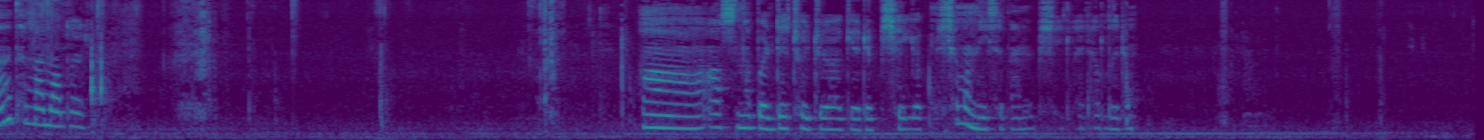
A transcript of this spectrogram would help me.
Aa tamam olur. Aa, aslında burada çocuğa göre bir şey yokmuş ama neyse ben bir şeyler alırım. Hmm,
